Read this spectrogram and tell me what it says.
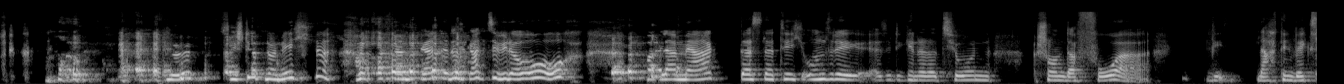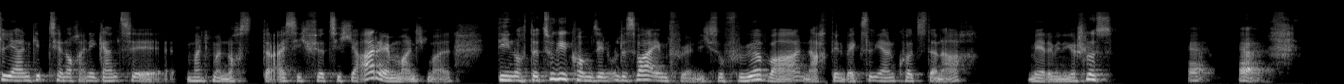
Nö, sie stirbt noch nicht. Dann fährt er das Ganze wieder hoch, weil er merkt, dass natürlich unsere, also die Generation schon davor, wie, nach den Wechseljahren gibt es ja noch eine ganze, manchmal noch 30, 40 Jahre manchmal, die noch dazugekommen sind. Und das war eben früher nicht so. Früher war nach den Wechseljahren kurz danach mehr oder weniger Schluss. Ja, ja.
